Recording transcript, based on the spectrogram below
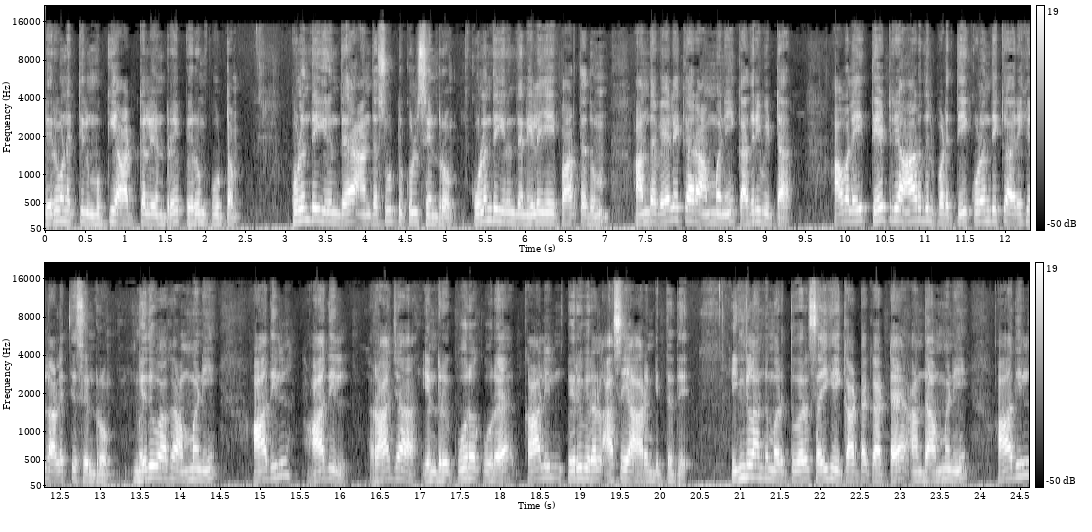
நிறுவனத்தில் முக்கிய ஆட்கள் என்று பெரும் கூட்டம். குழந்தை இருந்த அந்த சூட்டுக்குள் சென்றோம். குழந்தை இருந்த நிலையை பார்த்ததும் அந்த வேலைக்கார அம்மணி கதறிவிட்டார். அவளை தேற்றி ஆறுதல் படுத்தி குழந்தைக்கு அருகில் அழைத்து சென்றோம். மெதுவாக அம்மணி ஆதில் ஆதில் ராஜா என்று கூற கூற காலின் பெருவிரல் அசைய ஆரம்பித்தது. இங்கிலாந்து மருத்துவர் சைகை காட்ட காட்ட அந்த அம்மணி ஆதில்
